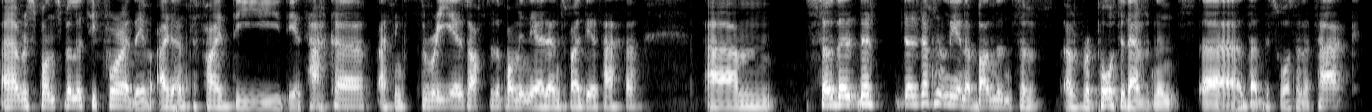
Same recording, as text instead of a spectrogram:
uh, responsibility for it. They've identified the the attacker. I think three years after the bombing, they identified the attacker. Um, so there, there's there's definitely an abundance of of reported evidence uh, that this was an attack,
